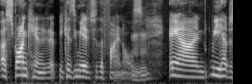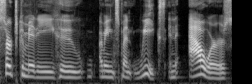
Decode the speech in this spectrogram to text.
a strong candidate because he made it to the finals. Mhm. And we had a search committee who, I mean, spent weeks and hours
